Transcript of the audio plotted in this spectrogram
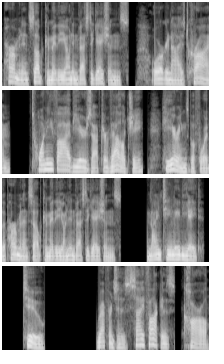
Permanent Subcommittee on Investigations Organized Crime 25 years after Valachi, hearings before the Permanent Subcommittee on Investigations 1988 2 References Sifakis, Carl.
